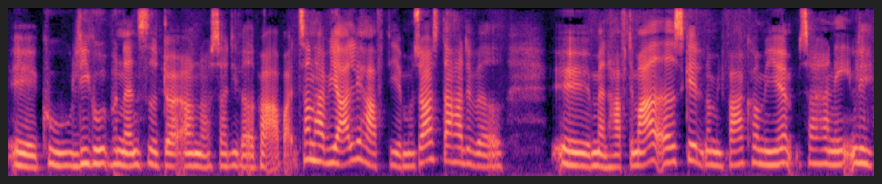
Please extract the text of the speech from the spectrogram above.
øh, kunne ligge ud på den anden side af døren, og så har de været på arbejde. Sådan har vi aldrig haft det hjemme hos os. Der har det været, øh, man har haft det meget adskilt. Når min far kom hjem, så har han egentlig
